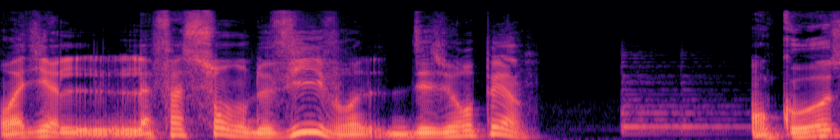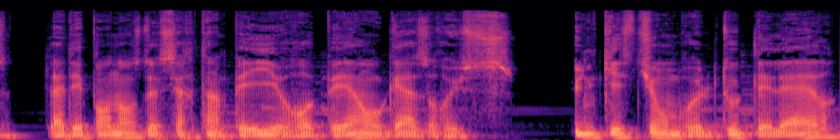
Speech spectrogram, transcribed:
on va dire, la façon de vivre des Européens. En cause, la dépendance de certains pays européens au gaz russe. Une question brûle toutes les lèvres,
